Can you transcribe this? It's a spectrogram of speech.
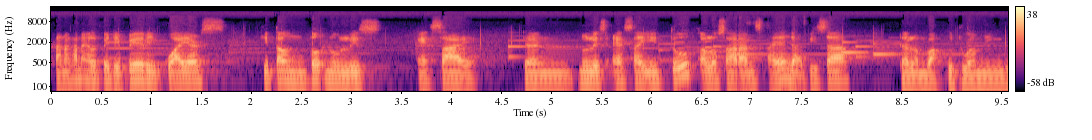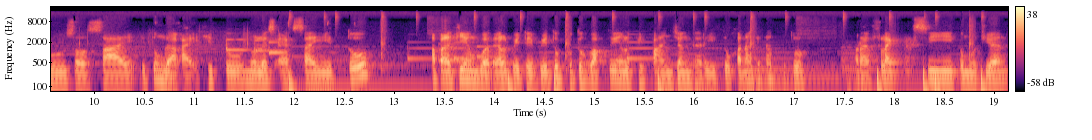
karena kan LPDP requires kita untuk nulis esai dan nulis esai itu kalau saran saya nggak bisa dalam waktu dua minggu selesai. Itu nggak kayak gitu. Nulis esai itu apalagi yang buat LPDP itu butuh waktu yang lebih panjang dari itu. Karena kita butuh refleksi kemudian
